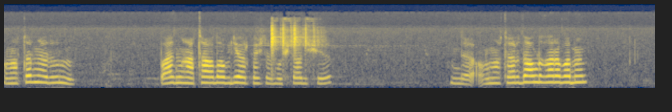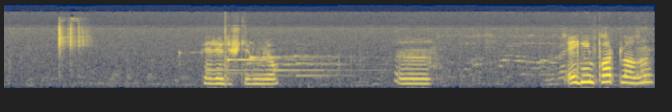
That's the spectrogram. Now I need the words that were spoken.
Anahtar nerede oğlum? Bazen hata olabiliyor arkadaşlar. Boşluğa düşüyor. Şimdi anahtarı da aldık arabanın. Nereye düştü bilmiyorum. Ee, Egin part lazım.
